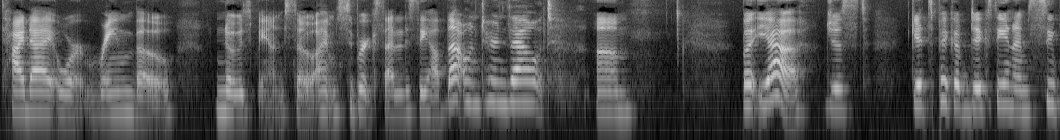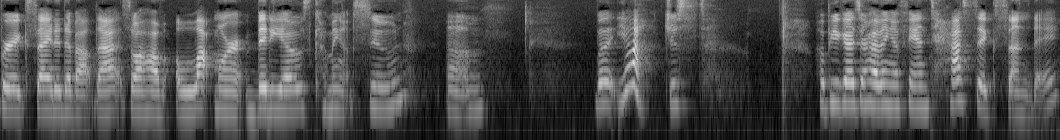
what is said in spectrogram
tie-dye or rainbow noseband. So I'm super excited to see how that one turns out. Um, but yeah, just get to pick up Dixie and I'm super excited about that. So I'll have a lot more videos coming up soon. Um, but yeah, just hope you guys are having a fantastic Sunday.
